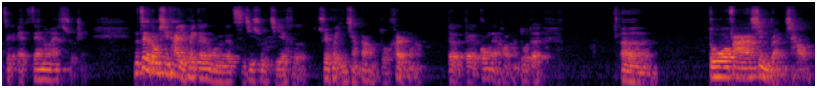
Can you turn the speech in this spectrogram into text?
这个 xenoestrogen。那这个东西它也会跟我们的雌激素结合，所以会影响到很多荷尔蒙的的功能哈，很多的呃多发性卵巢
